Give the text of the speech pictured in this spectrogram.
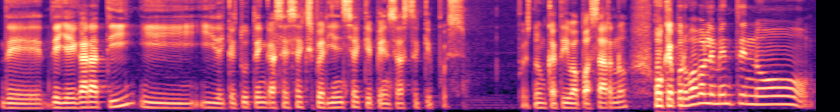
de, de llegar a ti y, y, de que tú tengas esa experiencia que pensaste que pues, pues nunca te iba a pasar, ¿no? O que probablemente no,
